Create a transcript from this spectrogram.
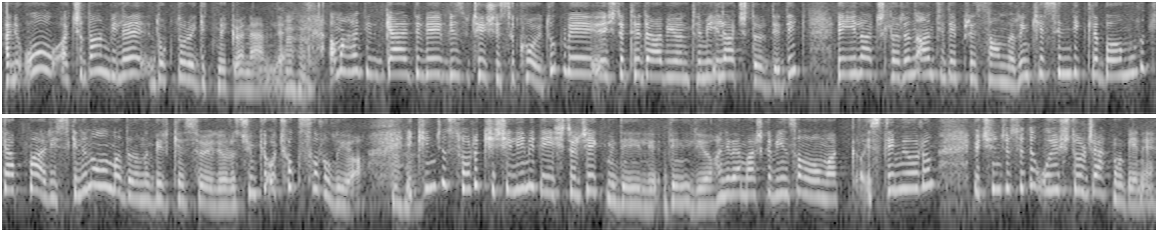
Hani o açıdan bile doktora gitmek önemli. Ama hadi geldi ve biz bir teşhisi koyduk ve işte tedavi yöntemi ilaçtır dedik ve ilaçların antidepresanların kesinlikle bağımlılık yapma riskinin olmadığını bir kez söylüyoruz. Çünkü o çok soruluyor. İkinci soru kişiliğimi değiştirecek mi değil- deniliyor. Hani ben başka bir insan olmak istemiyorum. Üçüncüsü de uyuşturacak mı beni?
